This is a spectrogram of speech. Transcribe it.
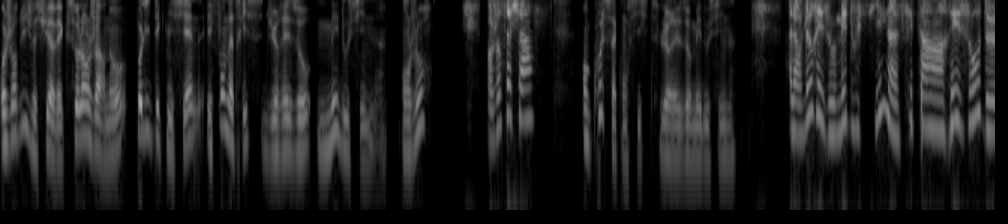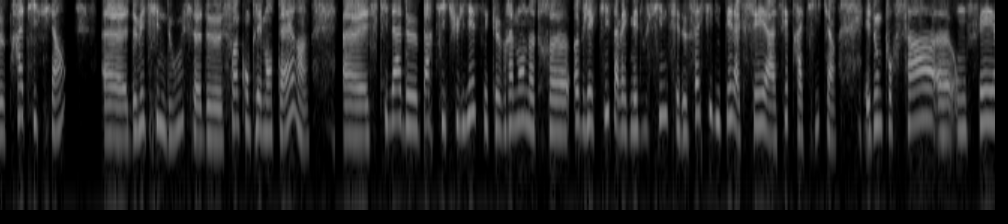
Aujourd'hui, je suis avec Solange Arnaud, polytechnicienne et fondatrice du réseau Médoucine. Bonjour. Bonjour Sacha. En quoi ça consiste, le réseau Médoucine? Alors, le réseau Médoucine, c'est un réseau de praticiens euh, de médecine douce, de soins complémentaires. Euh, ce qu'il a de particulier, c'est que vraiment notre euh, objectif avec Médoucine, c'est de faciliter l'accès à ces pratiques. Et donc pour ça, on fait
